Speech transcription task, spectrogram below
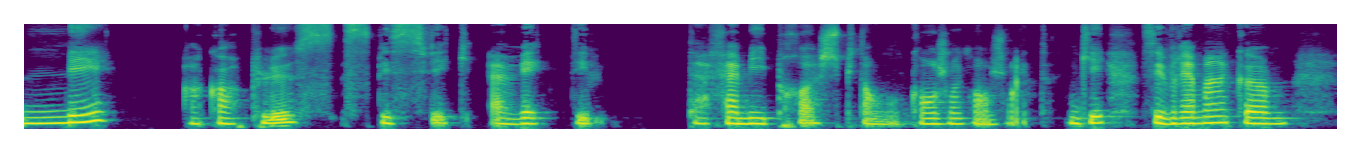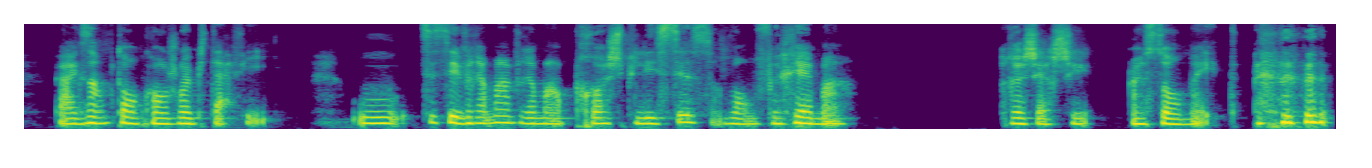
mais encore plus spécifiques avec tes, ta famille proche puis ton conjoint conjointe. OK? C'est vraiment comme par exemple ton conjoint puis ta fille. Ou tu sais c'est vraiment vraiment proche puis les six vont vraiment rechercher un soulmate.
